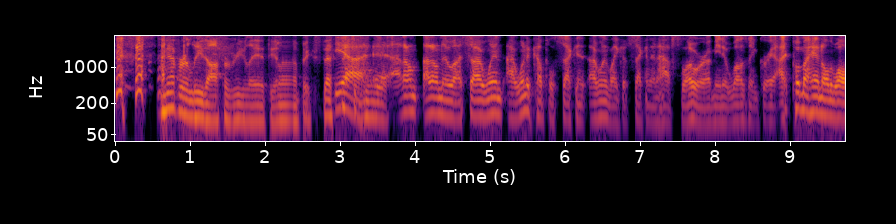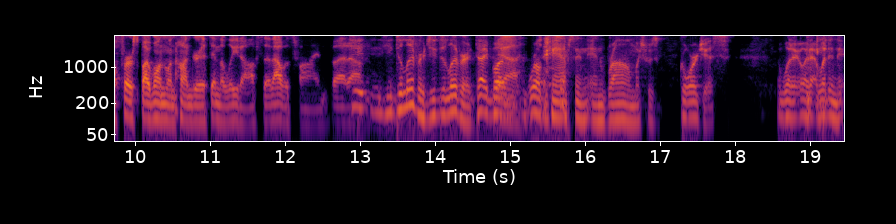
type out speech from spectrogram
Never lead off a relay at the Olympics. That's yeah. I don't. I don't know. So I went. I went a couple seconds. I went like a second and a half slower. I mean, it wasn't great. I put my hand on the wall first by one one hundredth in the lead off, so that was fine. But um, Dude, you delivered. You delivered. But yeah. World champs in, in Rome, which was gorgeous. What what, what an,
